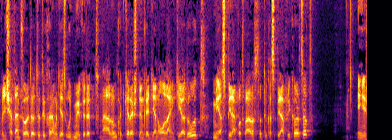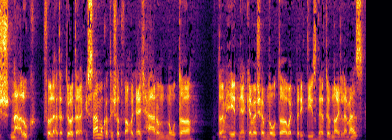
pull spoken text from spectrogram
vagyis hát nem föltöltöttük, hanem ugye ez úgy működött nálunk, hogy kerestünk egy ilyen online kiadót, mi a Spirapot választottuk, a Spirap Records-ot, és náluk föl lehetett tölteni a kis számokat, és ott van, hogy egy-három nóta, talán hétnél kevesebb nóta, vagy pedig tíznél több nagy lemez.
